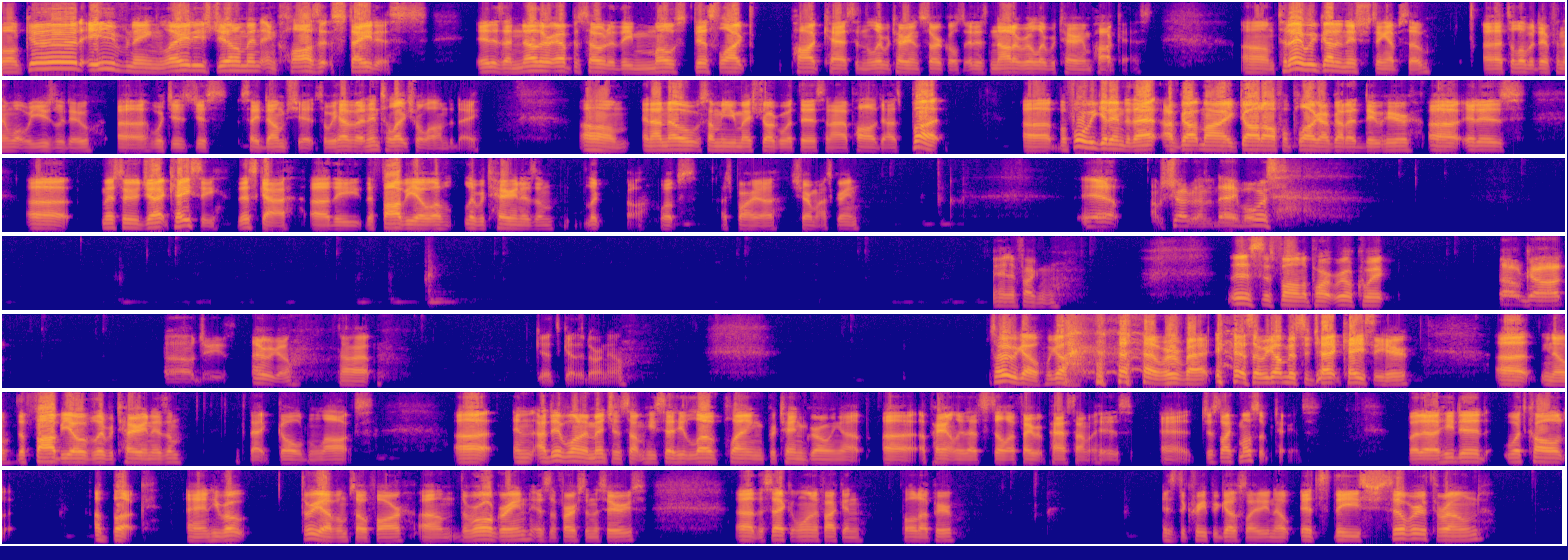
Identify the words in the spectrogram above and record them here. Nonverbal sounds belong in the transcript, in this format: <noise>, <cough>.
Well, good evening, ladies, gentlemen, and closet statists. It is another episode of the most disliked podcast in the libertarian circles. It is not a real libertarian podcast. Um, today, we've got an interesting episode. Uh, it's a little bit different than what we usually do, uh, which is just say dumb shit. So, we have an intellectual on today. Um, and I know some of you may struggle with this, and I apologize. But uh, before we get into that, I've got my god awful plug I've got to do here. Uh, it is uh, Mr. Jack Casey, this guy, uh, the the Fabio of libertarianism. Look, oh, whoops, I should probably uh, share my screen. Yeah, I'm struggling today, boys. And if I can, this is falling apart real quick. Oh God. Oh jeez. There we go. All right. Get it together, Darnell. So here we go. We got <laughs> we're back. <laughs> so we got Mr. Jack Casey here. Uh, you know, the Fabio of libertarianism. Look at That golden locks. Uh, and I did want to mention something. He said he loved playing pretend growing up. Uh, apparently, that's still a favorite pastime of his, uh, just like most libertarians. But uh, he did what's called a book, and he wrote three of them so far. Um, the Royal Green is the first in the series. Uh, the second one, if I can pull it up here, is the creepy ghost lady. No, it's the Silver Throned,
